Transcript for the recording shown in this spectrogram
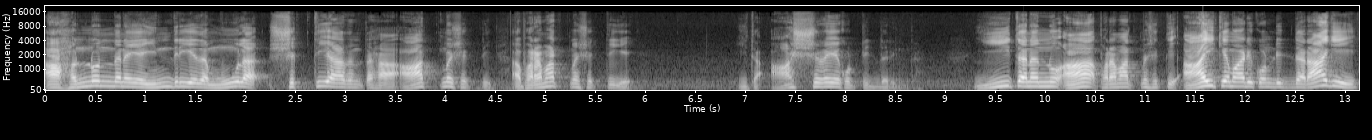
ಆ ಹನ್ನೊಂದನೆಯ ಇಂದ್ರಿಯದ ಮೂಲ ಶಕ್ತಿಯಾದಂತಹ ಆತ್ಮಶಕ್ತಿ, ಆ ಪರಮಾತ್ಮ ಶಕ್ತಿಗೆ ಈತ ಆಶ್ರಯ ಕೊಟ್ಟಿದ್ದರಿಂದ, ಈತನನ್ನು ಆ ಪರಮಾತ್ಮ ಶಕ್ತಿ ಆಯ್ಕೆ ಮಾಡಿಕೊಂಡಿದ್ದರಾಗಿ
